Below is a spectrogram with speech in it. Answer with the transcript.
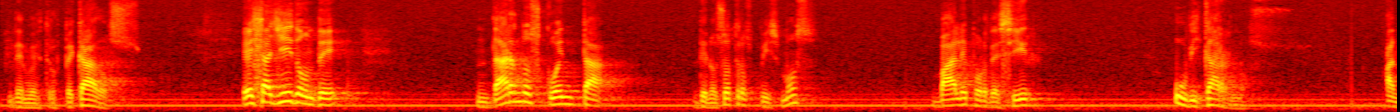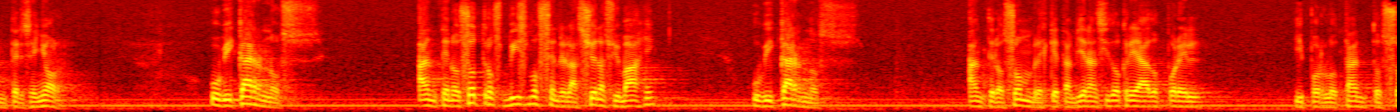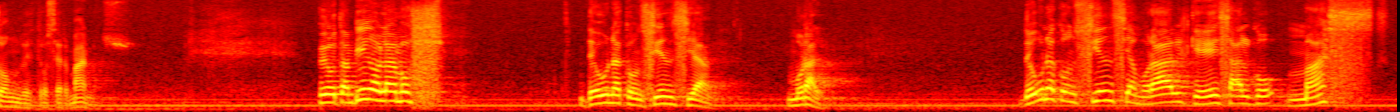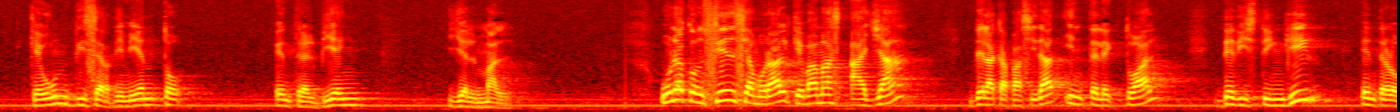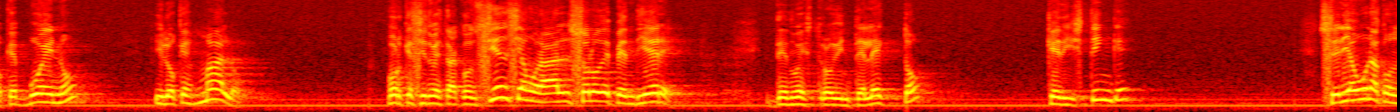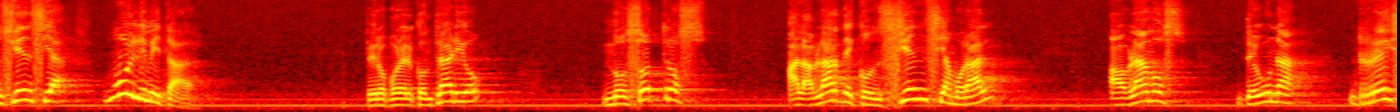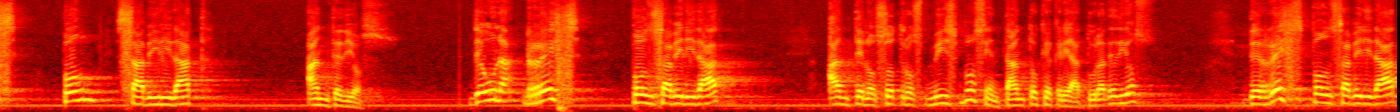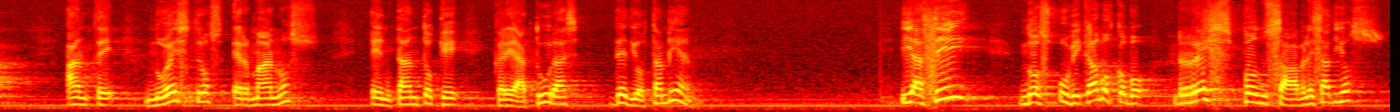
de nuestros pecados. Es allí donde darnos cuenta de nosotros mismos vale por decir ubicarnos ante el Señor, ubicarnos ante nosotros mismos en relación a su imagen, ubicarnos ante los hombres que también han sido creados por Él y por lo tanto son nuestros hermanos. Pero también hablamos de una conciencia moral, de una conciencia moral que es algo más que un discernimiento entre el bien y el mal. Una conciencia moral que va más allá de la capacidad intelectual de distinguir entre lo que es bueno y lo que es malo. Porque si nuestra conciencia moral solo dependiere de nuestro intelecto que distingue, sería una conciencia muy limitada. Pero por el contrario, nosotros al hablar de conciencia moral, hablamos de una responsabilidad ante Dios, de una responsabilidad ante nosotros mismos en tanto que criatura de Dios, de responsabilidad ante nuestros hermanos en tanto que criaturas de Dios también. Y así nos ubicamos como responsables a Dios,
